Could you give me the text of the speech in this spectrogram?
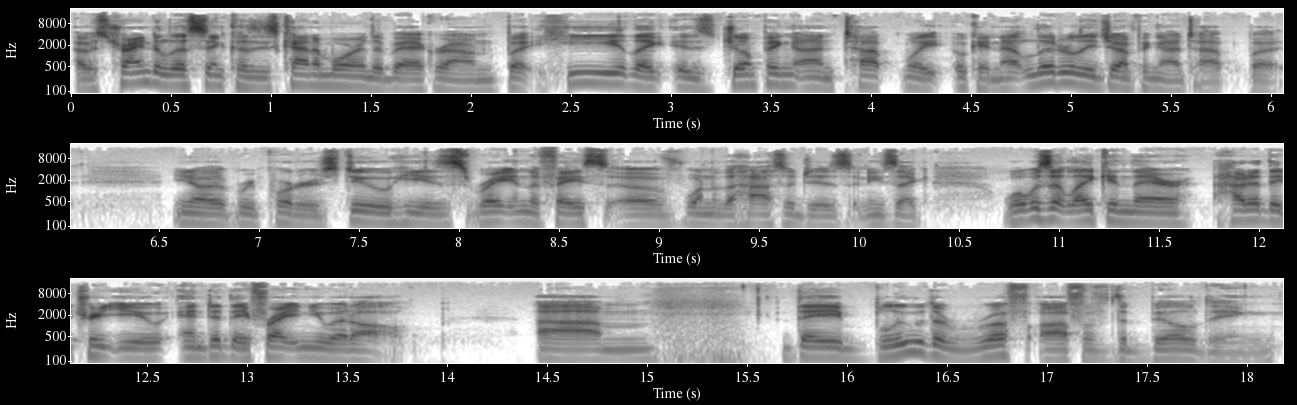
I was trying to listen because he's kind of more in the background, but he like is jumping on top. Wait, okay, not literally jumping on top, but you know reporters do. He's right in the face of one of the hostages, and he's like, "What was it like in there? How did they treat you? And did they frighten you at all?" Um, they blew the roof off of the building,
